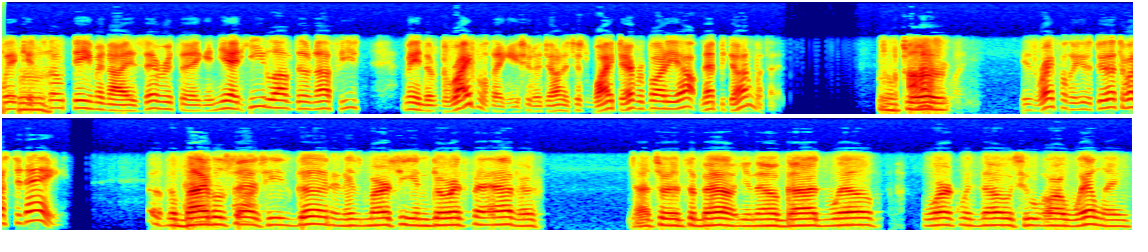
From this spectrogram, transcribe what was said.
wicked, Mhm. so demonized, everything, and yet He loved them enough. He, I mean, the, the rightful thing He should have done is just wiped everybody out and then be done with it. That's right. Honestly, His rightful thing is to do that to us today. The Bible uh, says he's good and his mercy endureth forever. That's what it's about. You know, God will work with those who are willing.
